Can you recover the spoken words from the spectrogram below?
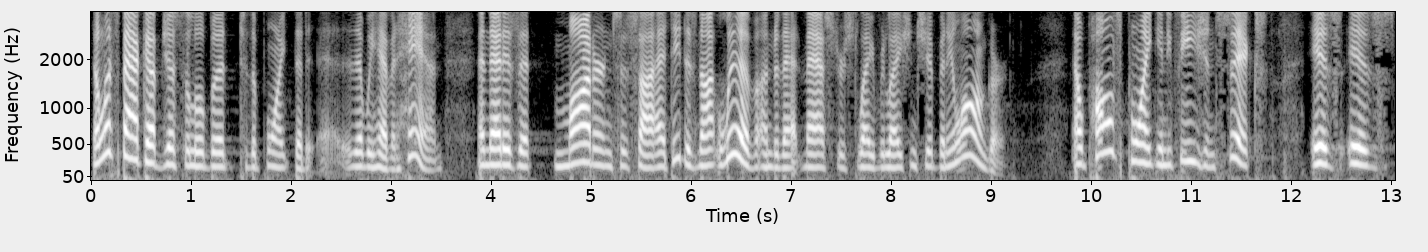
Now let's back up just a little bit to the point that, uh, that we have at hand, and that is that modern society does not live under that master slave relationship any longer. Now, Paul's point in Ephesians 6 is, is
